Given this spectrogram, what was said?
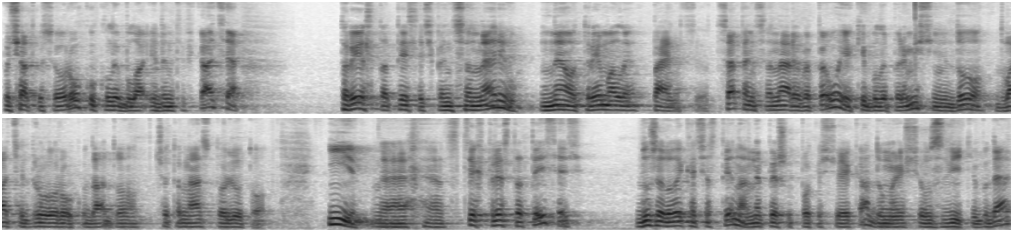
початку цього року, коли була ідентифікація, 300 тисяч пенсіонерів не отримали пенсію. Це пенсіонери ВПО, які були переміщені до 22 року, да, до 14 лютого. І е, з цих 300 тисяч дуже велика частина, не пишуть поки що яка, думаю, що в звіті буде.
